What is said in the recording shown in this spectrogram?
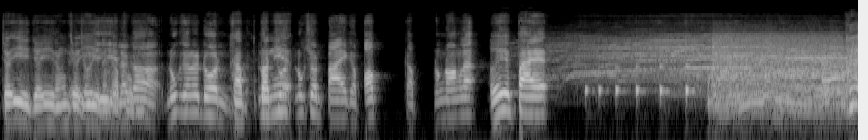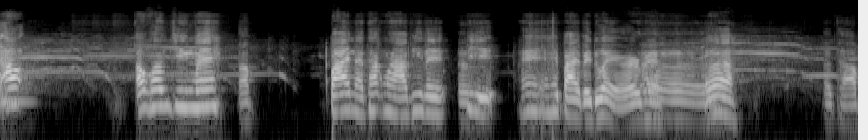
โจอี้โจอี้น้องโจอี้นะครับแล้วผมก็นุกธนดลครับตอนนี้นุกชวนปลายกับออฟกับน้องๆแล้วเอ้ยไป คือเอา เอาความจริงไหมครับ ปายน่ะทักมาหาพี่เลย เออ พี่ให้ให้ปายไปด้วยเออเอไงอเออเออถาม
